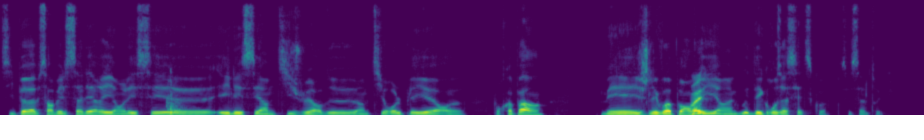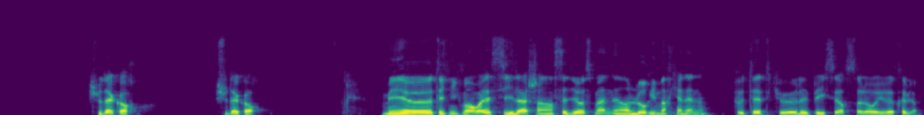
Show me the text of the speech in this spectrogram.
s'ils peuvent absorber le salaire et en laisser euh, et laisser un petit joueur de, un petit role player, euh, pourquoi pas. hein. Mais je les vois pas Ouais. envoyer un- des gros assets, quoi. C'est ça le truc. Je suis d'accord. Je suis d'accord. Mais techniquement, ouais, s'ils lâchent un Cedi Osman et un Laurie Markkanen, peut-être que les Pacers, ça leur irait très bien.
